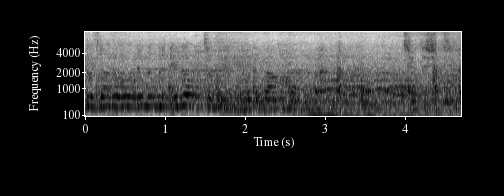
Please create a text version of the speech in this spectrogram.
더 잘 어울리는 나이가 점이 해가 바구나 절대 쉽지 않아.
